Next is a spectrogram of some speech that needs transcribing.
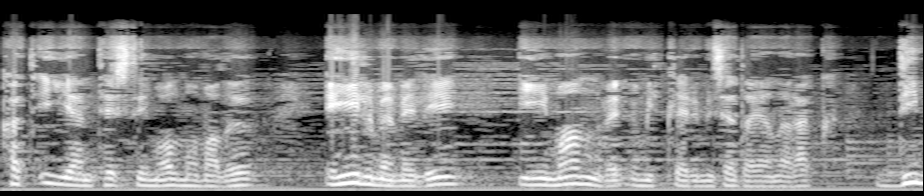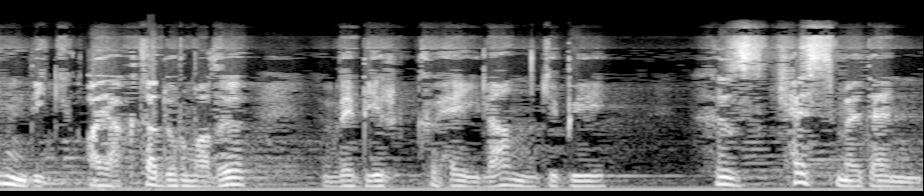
katiyen teslim olmamalı, eğilmemeli, iman ve ümitlerimize dayanarak dimdik ayakta durmalı ve bir küheylan gibi hız kesmeden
